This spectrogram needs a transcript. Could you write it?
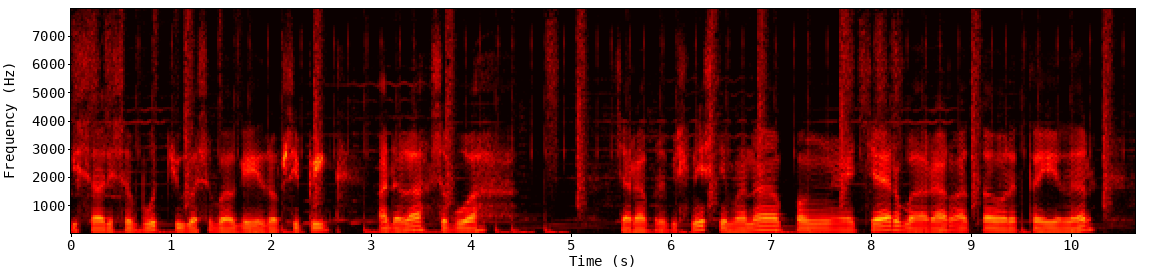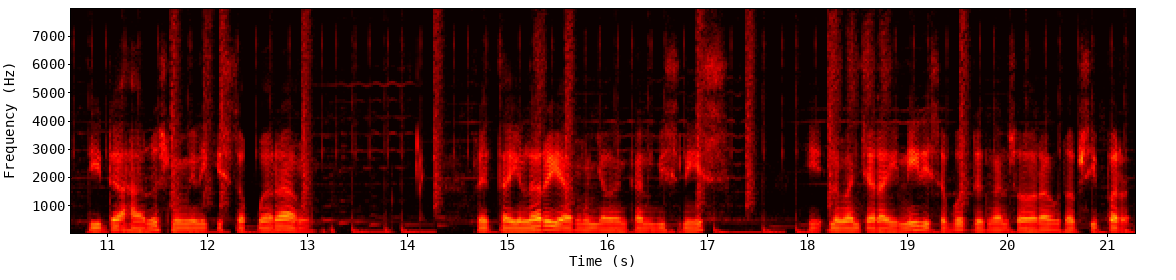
bisa disebut juga sebagai dropshipping adalah sebuah cara berbisnis di mana pengecer barang atau retailer tidak harus memiliki stok barang. Retailer yang menjalankan bisnis dengan cara ini disebut dengan seorang dropshipper.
